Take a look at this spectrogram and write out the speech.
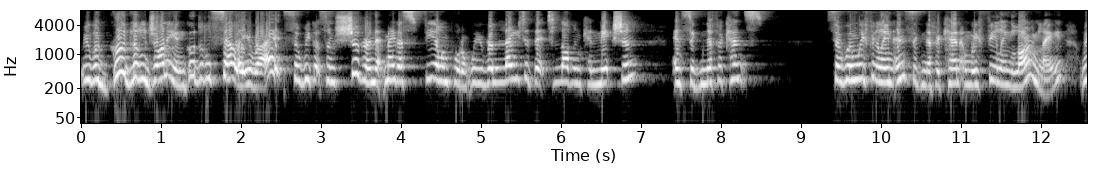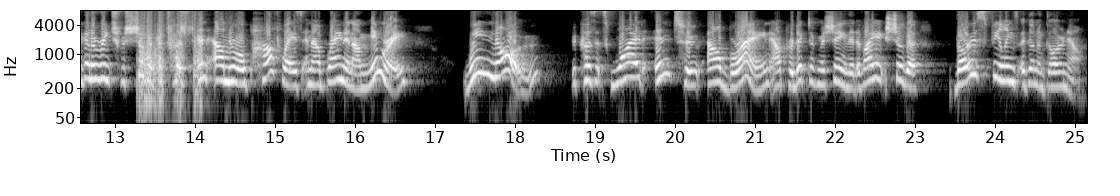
we were good little Johnny and good little Sally, right? So we got some sugar and that made us feel important. We related that to love and connection and significance. So when we're feeling insignificant and we're feeling lonely, we're going to reach for sugar because in our neural pathways, in our brain, in our memory, we know because it's wired into our brain, our predictive machine, that if I eat sugar, those feelings are going to go now.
